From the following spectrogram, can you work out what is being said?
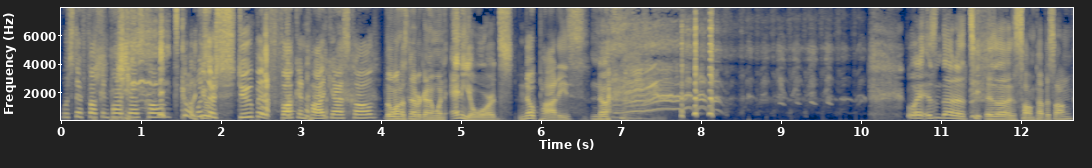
what's their fucking podcast called? It's called What's their stupid fucking podcast called? The one that's never going to win any awards. No potties. No. Wait, isn't that a, t- is a Salt-N-Pepa song?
